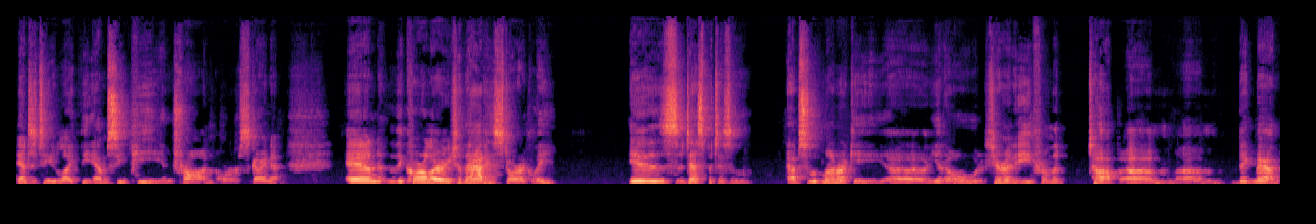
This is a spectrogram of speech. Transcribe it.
entity like the MCP in Tron or Skynet. And the corollary to that historically is despotism, absolute monarchy, uh, you know, tyranny from the top, um, um, big man.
